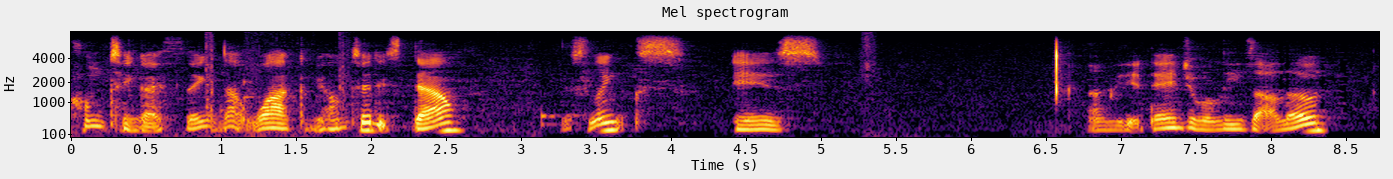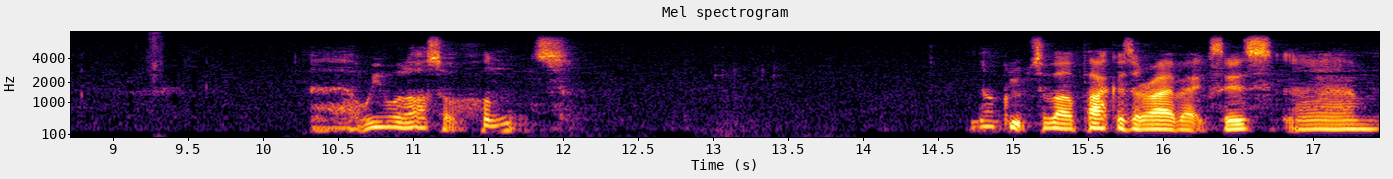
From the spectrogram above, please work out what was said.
hunting. I think that wag can be hunted. It's down. This lynx is immediate danger. We'll leave that alone. Uh, we will also hunt. No groups of alpacas or ibexes. Um,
